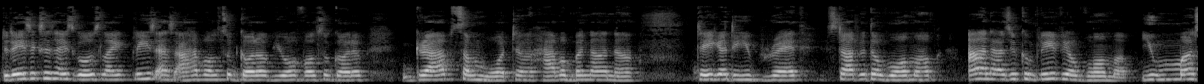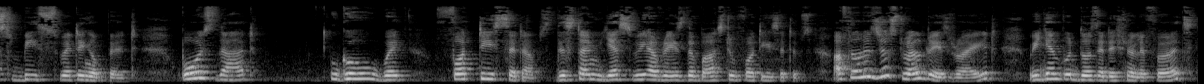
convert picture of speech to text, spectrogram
Today's exercise goes like please, as I have also got up, you have also got up, grab some water, have a banana, take a deep breath, start with a warm up, and as you complete your warm up, you must be sweating a bit. Post that, go with 40 sit-ups. This time, yes, we have raised the bars to 40 sit-ups. After all, it's just 12 days, right? We can put those additional efforts.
